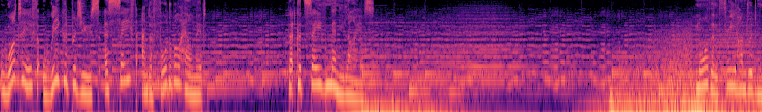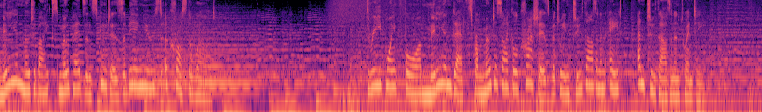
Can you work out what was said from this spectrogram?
What if we could produce a safe and affordable helmet that could save many lives? More than 300 million motorbikes, mopeds and scooters are being used across the world. 3.4 million deaths from motorcycle crashes between 2008 and 2020.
